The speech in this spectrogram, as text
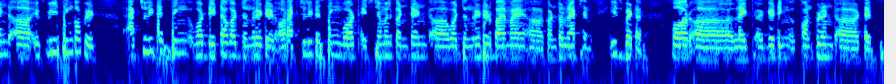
And if we think of it, actually testing what data got generated or actually testing what HTML content uh, was generated by my uh, control action is better for uh, like uh, getting confident uh, tests.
